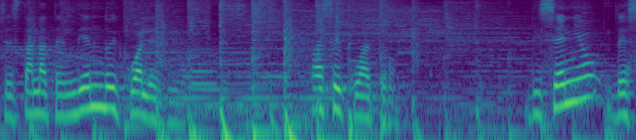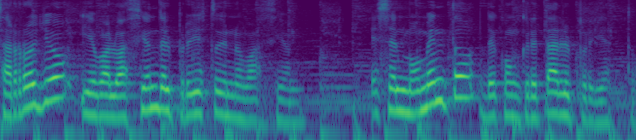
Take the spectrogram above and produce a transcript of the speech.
se están atendiendo y cuáles no. Fase 4. Diseño, desarrollo y evaluación del proyecto de innovación. Es el momento de concretar el proyecto.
